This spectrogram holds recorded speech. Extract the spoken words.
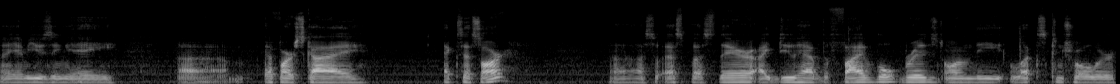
I am using a um, FrSky XSR. Uh, so S-Bus there. I do have the 5 volt bridged on the Lux controller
